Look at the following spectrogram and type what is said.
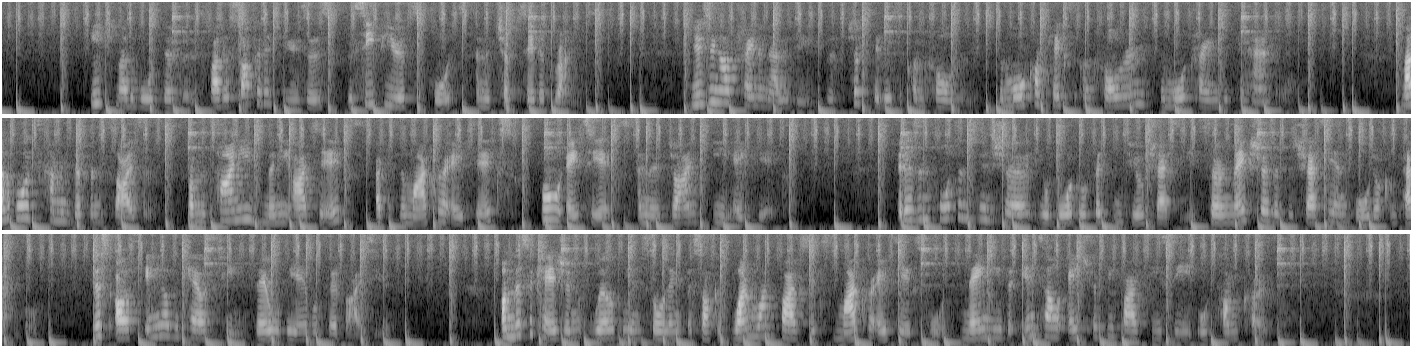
Each motherboard differs by the socket it uses, the CPU it supports, and the chipset it runs. Using our train analogy, the chipset is the control room. The more complex the control room, the more trains it can handle. Motherboards come in different sizes, from the tiny mini ITX up to the micro ATX, full ATX, and the giant eATX. It is important to ensure your board will fit into your chassis, so make sure that the chassis and board are compatible. Just ask any of the Chaos team, they will be able to advise you. On this occasion, we'll be installing a socket 1156 micro ATX board, namely the Intel H55TC or Tomco.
